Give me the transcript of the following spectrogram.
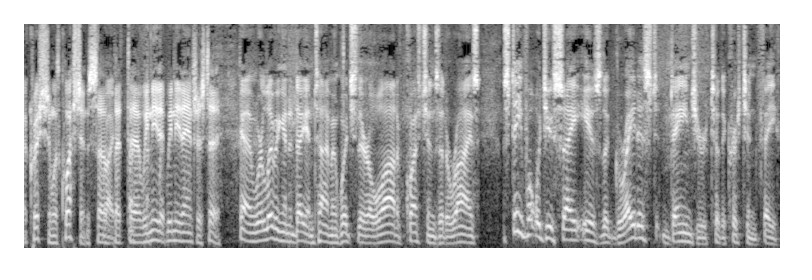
a Christian with questions. So, right. but uh, we need it. We need answers too. Yeah, we're living in a day and time in which there are a lot of questions that arise. Steve, what would you say is the greatest danger to the Christian faith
